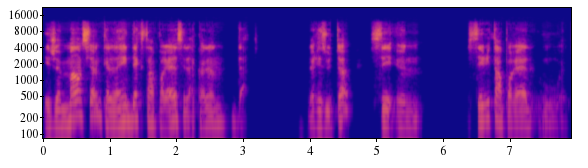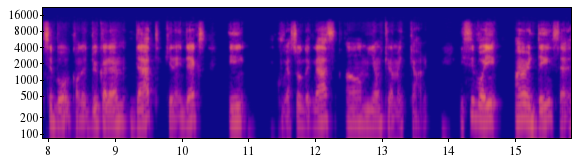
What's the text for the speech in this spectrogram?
Et je mentionne que l'index temporel, c'est la colonne date. Le résultat, c'est une série temporelle ou Tibble qu'on a deux colonnes, date, qui est l'index, et couverture de glace en millions de kilomètres carrés. Ici, vous voyez un D, ça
